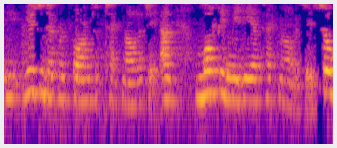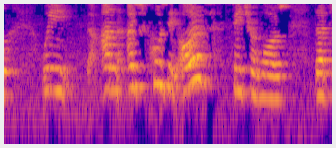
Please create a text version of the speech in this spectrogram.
using different forms of technology and multimedia technology. So we, and I suppose the other feature was that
